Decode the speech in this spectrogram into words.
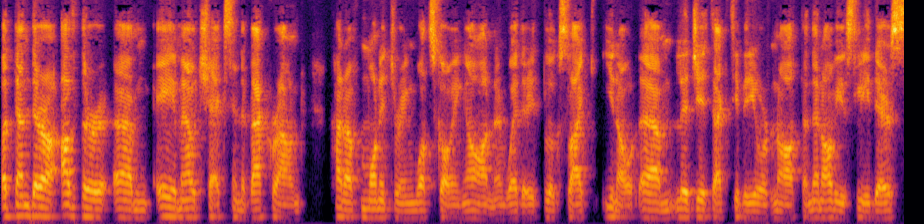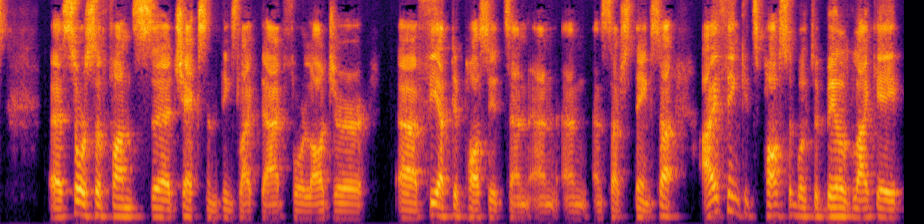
But then there are other um, AML checks in the background kind of monitoring what's going on and whether it looks like you know um, legit activity or not. And then obviously there's uh, source of funds uh, checks and things like that for larger uh, fiat deposits and, and and and such things. So I think it's possible to build like a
